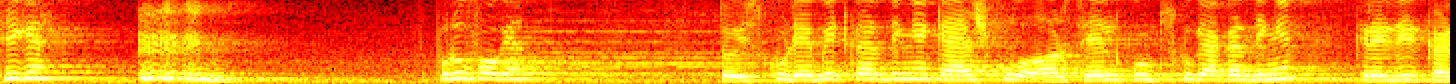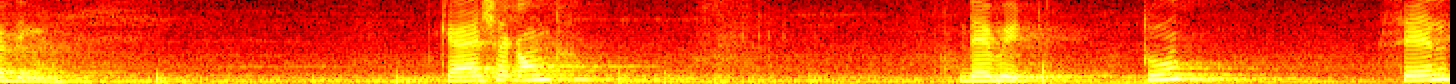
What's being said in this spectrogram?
ठीक है? प्रूफ हो गया। तो इसको डेबिट कर देंगे कैश को और सेल गुड्स को क्या कर देंगे? क्रेडिट कर देंगे। Cash account debit to sale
